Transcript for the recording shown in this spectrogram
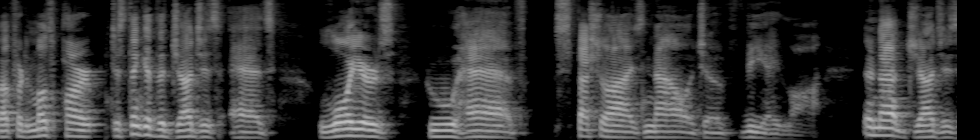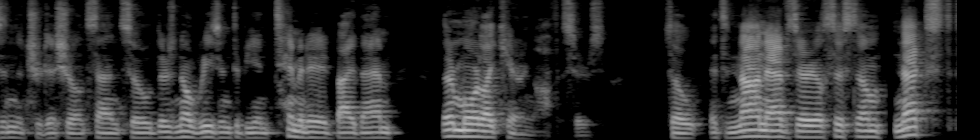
But for the most part, just think of the judges as lawyers who have specialized knowledge of VA law. They're not judges in the traditional sense, so there's no reason to be intimidated by them. They're more like hearing officers. So it's a non adversarial system. Next,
